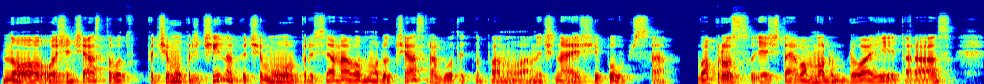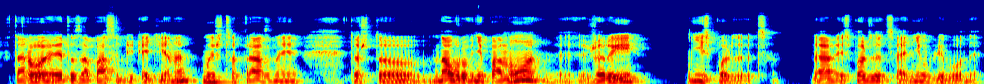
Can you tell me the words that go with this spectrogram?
но очень часто, вот почему причина, почему профессионалы могут час работать на пану, а начинающие полчаса. Вопрос, я считаю, во многом в голове это раз. Второе – это запасы гликогена в мышцах разные. То, что на уровне пано э, жиры не используются да, используются одни углеводы.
